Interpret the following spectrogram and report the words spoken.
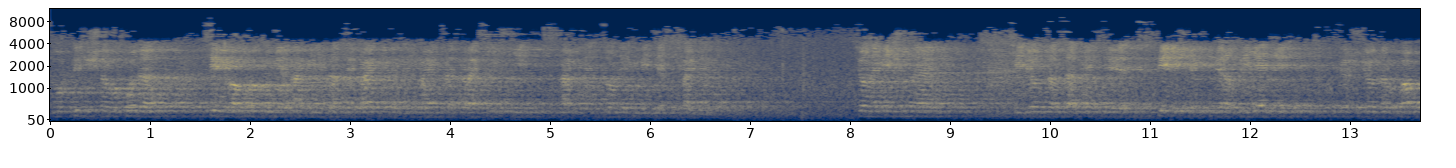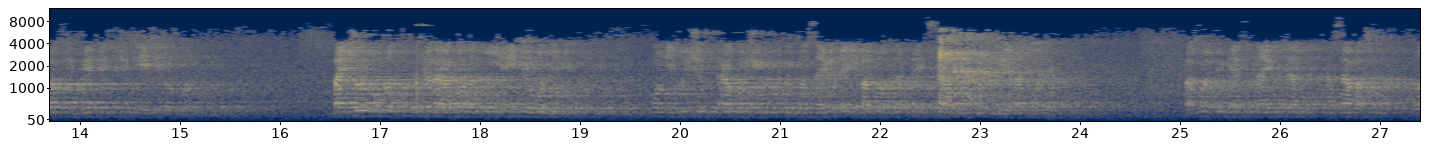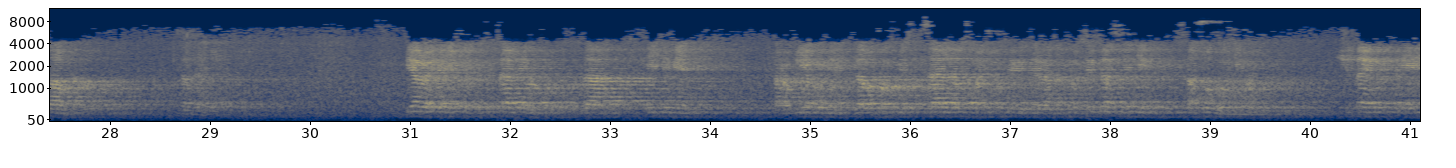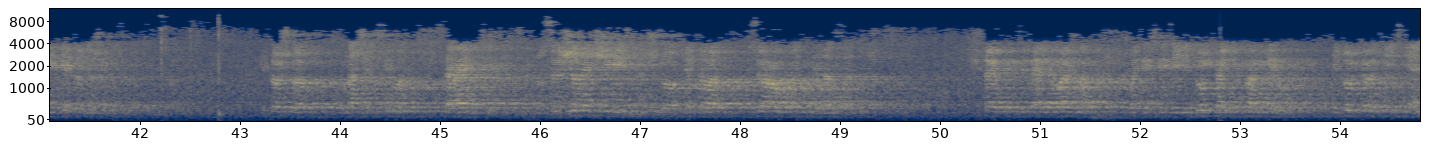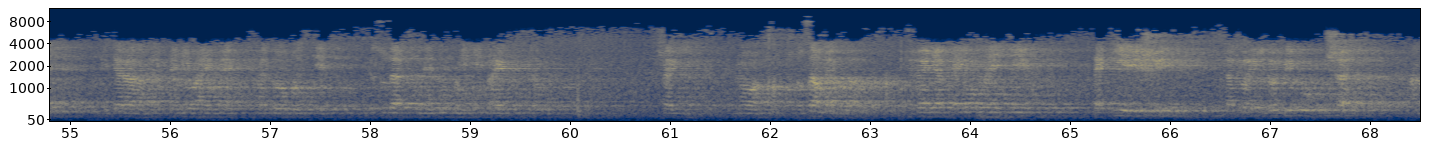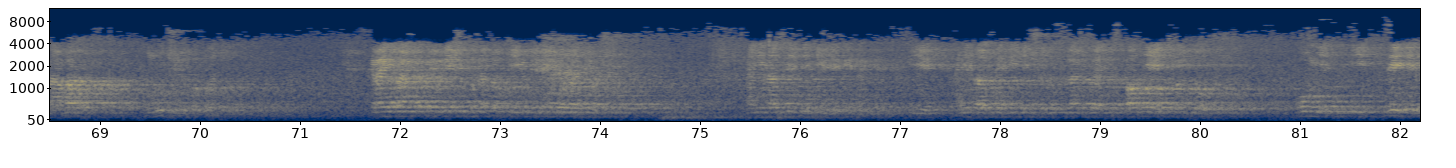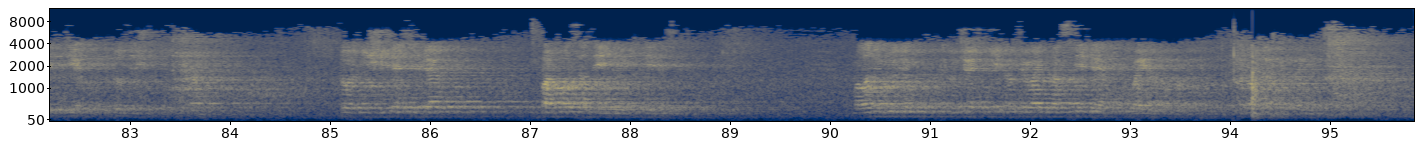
С 2000 года всеми вопросами организации праздника занимается Российский организационный комитет Победы. Все намеченное ведется в соответствии с перечнем мероприятий, утвержденным в августе 2003 года. Большой опыт уже наработан и регионами. Он изучен рабочей группой Госсовета и потом представлен в Евросоюзе. Позвольте мне остановиться на самых главных задачах. Первое, конечно, это социальный вопрос. За этими проблемами, за социального самочувствия ветеранов мы всегда следим с особым вниманием. Считаем приоритетом нашей государства. И то, что в наших силах стараемся, но совершенно очевидно, что этого все равно недостаточно. Считаю принципиально важно в этой связи не только информировать, не только разъяснять ветеранам предпринимаемые в этой области государственной думы и правительством шаги. Но, что самое главное, считаю необходимо найти такие решения, которые не только не ухудшают, а наоборот, улучшили бы благо. Крайне важно привлечь к подготовке юбилея молодежь. Они наследники Великой и они должны видеть, что государство исполняет свой долг, помнит и ценит тех, кто защитил страну, кто, не щадя себя, боролся за ее интересы. Молодым людям изучать и развивать наследие военного.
